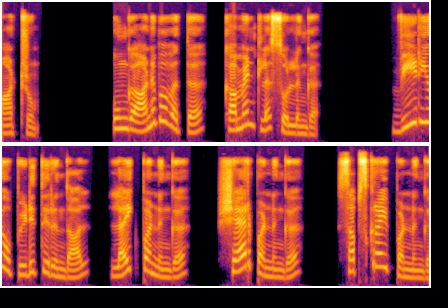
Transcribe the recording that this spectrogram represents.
மாற்றும். உங்க அனுபவத்தை கமெண்ட்ல சொல்லுங்க. வீடியோ பிடித்திருந்தால் லைக் பண்ணுங்க ஷேர் பண்ணுங்க சப்ஸ்கிரைப் பண்ணுங்க.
